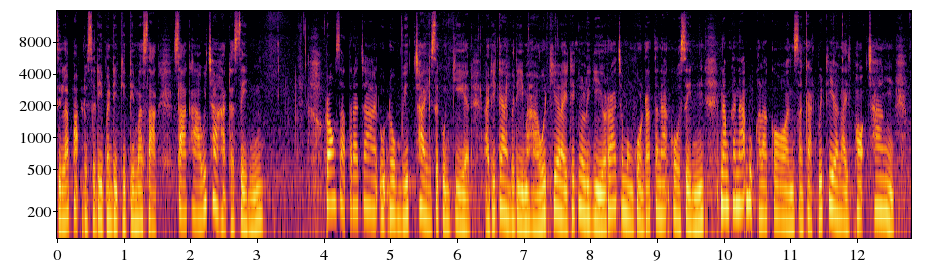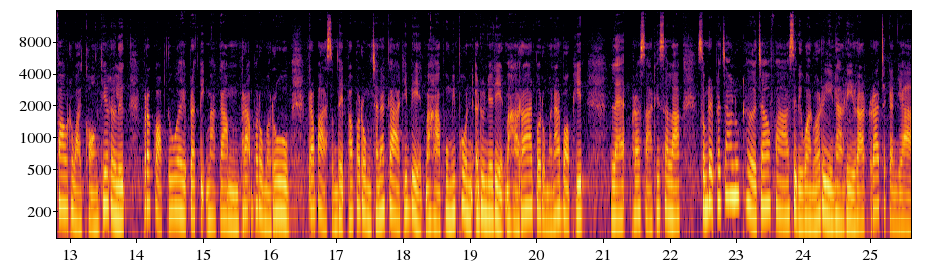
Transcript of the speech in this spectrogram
ศิลปะดุษฎีบัณฑิตกิติมศักดิ์สาขาวิชาหัตถศิลป์ รองศาสตราจารย์อุดมวิทย์ชัยสกุลเกียรติ อธิการบดีมหาวิทยาลัยเทคโนโลยี ราชมงคลรัตนโกสินทร์นำคณะบุคลากร สังกัดวิทยาลัยเพาะช่าง เฝ้าถวายของที่ระลึก ประกอบด้วยประติมากรรม พระบรมรูป พระบาทสมเด็จพระบรมชนากาธิเบศรมหาภูมิพล อดุลยเดชมหาราชบรมนาถบพิตรและพระสาธิสลักษณ์สมเด็จพระเจ้าลูกเธอเจ้าฟ้าสิริวัณวรีนารีรัตนราชกัญญา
